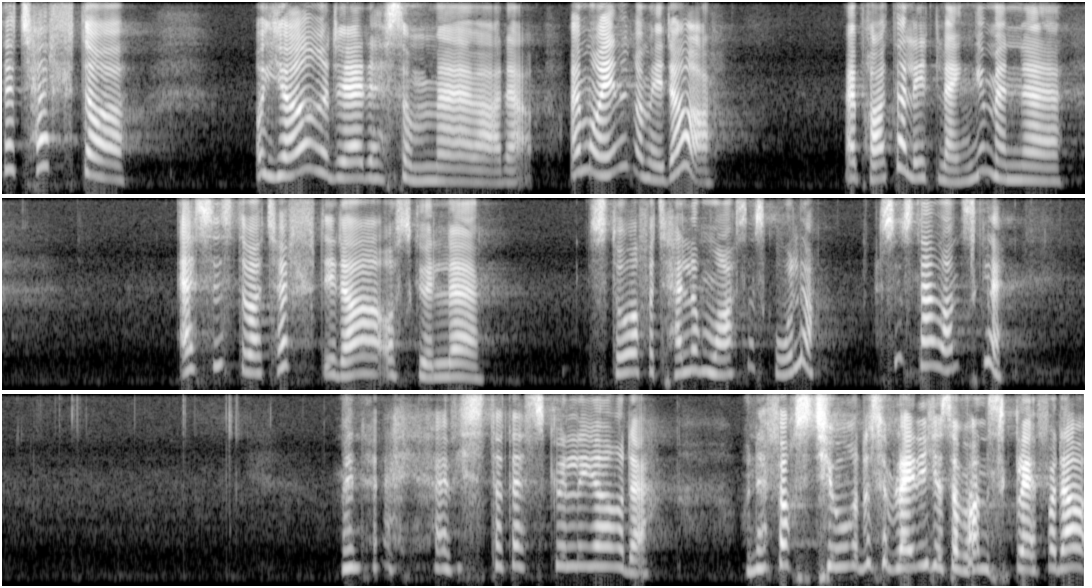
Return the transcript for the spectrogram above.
Det er tøft å, å gjøre det, det, som eh, var der. Og jeg må innrømme i dag Jeg prata litt lenge, men eh, jeg syns det var tøft i dag å skulle stå og fortelle om Oasen skole. Jeg syns det er vanskelig. Men jeg, jeg, visste at jeg skulle gjøre det. Og når jeg først gjorde det, så ble det ikke så vanskelig, for da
